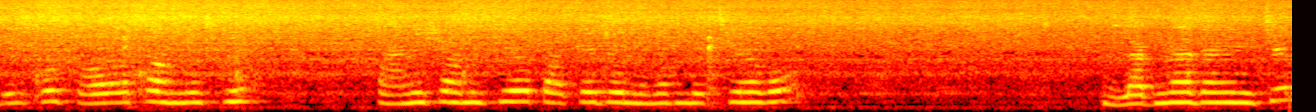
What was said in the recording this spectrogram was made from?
बिल्कुल थोड़ा सा हमने इसमें पानी शामिल किया ताकि जो नमक मिर्ची है वो लग ना जाए नीचे।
